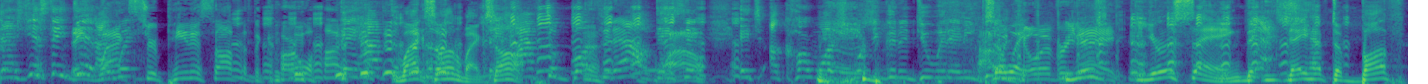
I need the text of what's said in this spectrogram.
Yes, yes, they They did. I went- your penis off at the car wash. They have to Wax on, wax they off. They have to buff it out. They Wow. said it's a car wash wasn't going to do it any good. So wait, you're, you're saying that they have to buff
